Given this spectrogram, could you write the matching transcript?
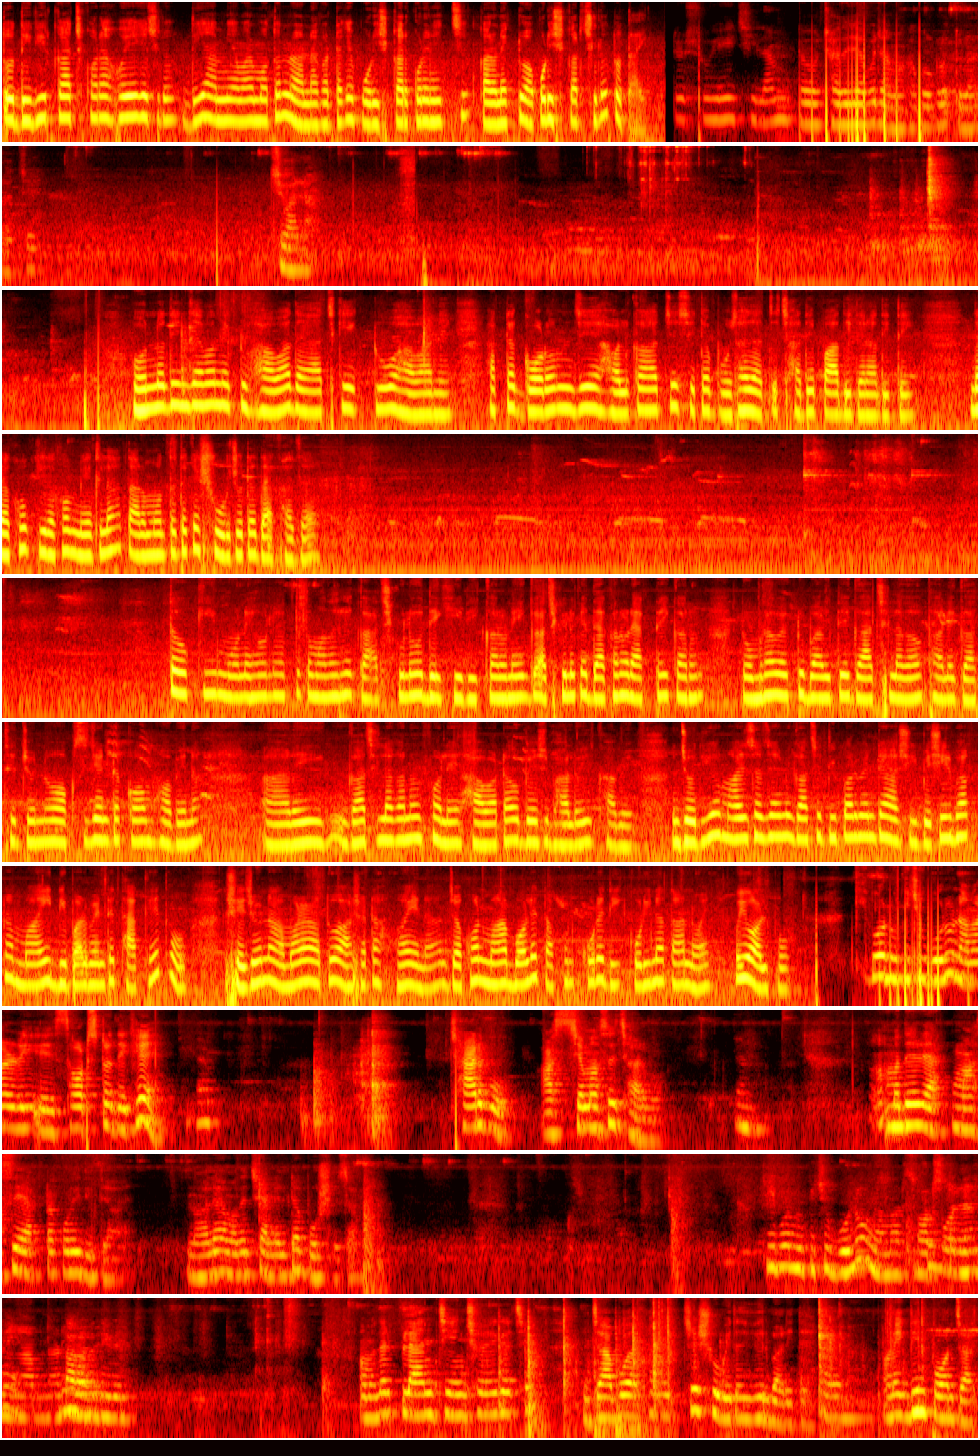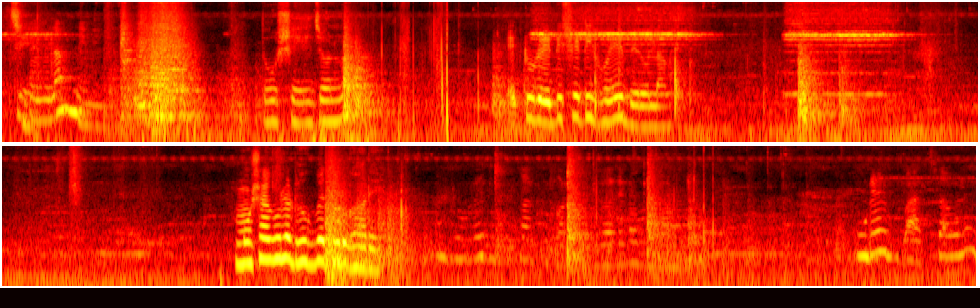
তো দিদির কাজ করা হয়ে গেছিল। দিয়ে আমি আমার মতন রান্নাঘরটাকে পরিষ্কার করে নিচ্ছি। কারণ একটু অপরিষ্কার ছিল তো তাই। একটু শুয়েই ছিলাম তো ছাদে যাব জামা কাপড়গুলো তোলার আছে। চলো। অন্যদিন যেমন একটু হাওয়া দেয়, আজকে একটুও হাওয়া নেই। একটা গরম যে হালকা আছে, সেটা বোঝা যাচ্ছে ছাদে পা দিতে না দিতেই। দেখো কীরকম মেঘলা, তার মধ্যে থেকে সূর্যটা দেখা যায়। তো কি মনে হলো একটু তোমাদেরকে গাছগুলোও দেখিয়ে দিই? কারণ এই গাছগুলোকে দেখানোর একটাই কারণ, তোমরাও একটু বাড়িতে গাছ লাগাও, তাহলে গাছের জন্য অক্সিজেনটা কম হবে না। আর এই গাছ লাগানোর ফলে হাওয়াটাও বেশ ভালোই খাবে। যদিও মাঝে সাঝে আমি গাছের ডিপার্টমেন্টে আসি, বেশিরভাগটা মাই ডিপার্টমেন্টে থাকে তো, সেজন্য আমার আর অত আশাটা হয় না। যখন মা বলে তখন করে দিই, করি না তা নয়, ওই অল্প। কি বলুন, কিছু বলুন আমার এই শর্টসটা দেখে। ছাড়বো আসছে মাসে ছাড়বো। আমাদের এক মাসে একটা করে দিতে হয় নাহলে আমাদের চ্যানেলটা বসে যাবে। কি বলুন কিছু বলুন আমার শর্টসটা দেখে। দিবেন আমাদের প্ল্যান চেঞ্জ হয়ে গেছে যাব এখন হচ্ছে সবিতা দিদির বাড়িতে। অনেক দিন পর যাচ্ছি। তো সেই জন্য একটু রেডি সেডি হয়ে বেরোলাম। মশাগুলো ঢুকবে তোর ঘরে। কুড়ের বাচ্চা বলে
